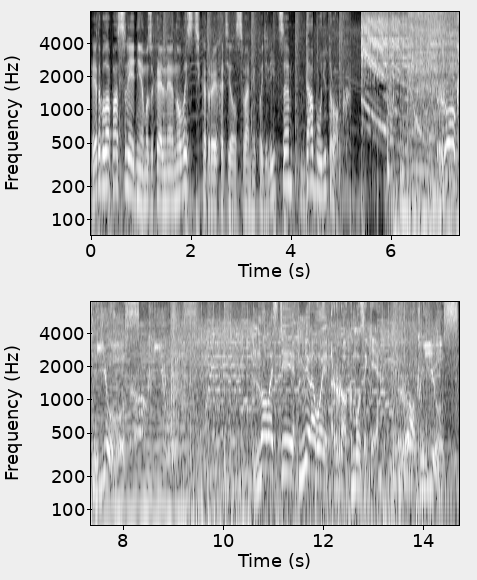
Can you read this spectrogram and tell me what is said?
Это была последняя музыкальная новость, которую я хотел с вами поделиться. Да будет рок! Rock News. Новости мировой рок-музыки. Rock News.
